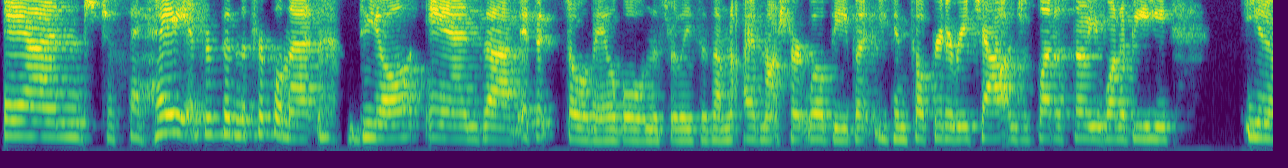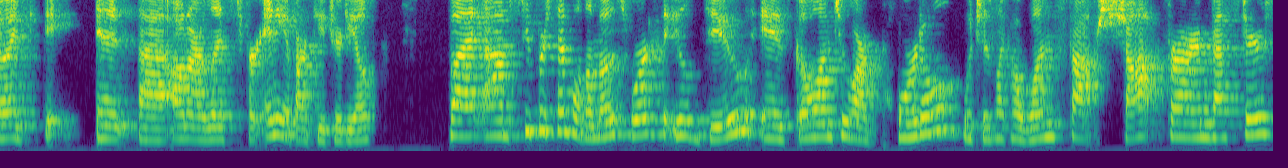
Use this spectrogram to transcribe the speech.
and just say, hey, interested in the triple net deal. And um, if it's still available when this releases, I'm not, I'm not sure it will be, but you can feel free to reach out and just let us know you want to be, you know, in, in, uh, on our list for any of our future deals. But um, super simple. The most work that you'll do is go onto our portal, which is like a one stop shop for our investors.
